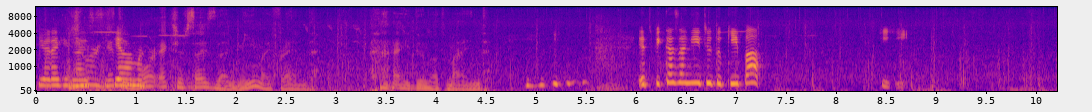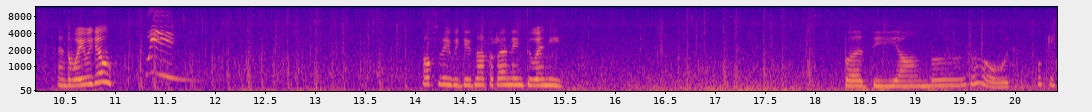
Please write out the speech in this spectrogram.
You You recognize are the getting armor. more exercise than me, my friend. I do not mind. It's because I need you to keep up. and away we go. Whee! Hopefully we did not run into any buddy on the road. Okay.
